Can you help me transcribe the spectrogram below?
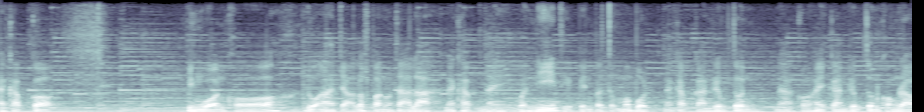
นะครับก็ วิงวอนขอดูอาจากอัลอสุบฮานะฮูวะตะอาลานะครับในวันนี้ถือเป็นปฐมบทนะครับการเริ่มต้นนะขอให้การเริ่มต้นของเรา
